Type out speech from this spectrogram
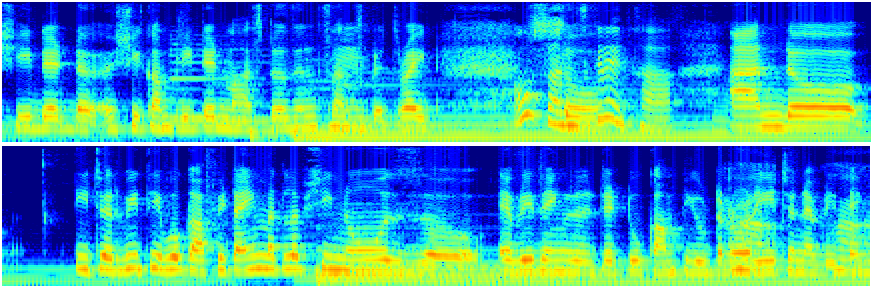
she did she completed masters in Sanskrit right oh Sanskrit हाँ। एंड टीचर भी थी वो काफ़ी टाइम मतलब she knows everything related to computer और ईच एंड एवरीथिंग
